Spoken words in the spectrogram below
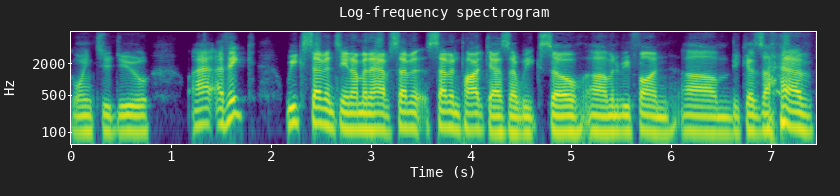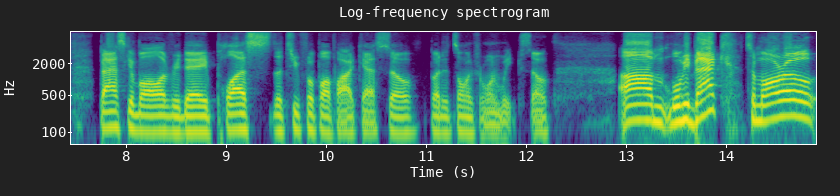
going to do, I, I think week 17 i'm going to have seven seven podcasts that week so um, it'll be fun um, because i have basketball every day plus the two football podcasts so but it's only for one week so. Um, we'll be back tomorrow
